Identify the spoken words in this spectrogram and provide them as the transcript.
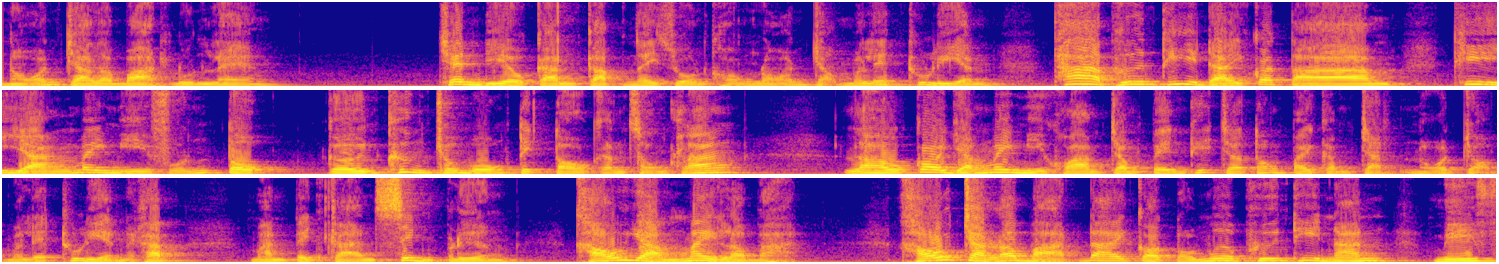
หนอนจะระบาดรุนแรง เช่นเดียวกันกับในส่วนของหนอนเจาะเมล็ดทุเรียน ถ้าพื้นที่ใดก็ตาม ที่ยังไม่มีฝนตก เกินครึ่งชั่วโมงติดต่อกันสองครั้ง เราก็ยังไม่มีความจำเป็นที่จะต้องไปกำจัดหนอนเจาะเมล็ดทุเรียนนะครับ มันเป็นการสิ้นเปลือง เขายังไม่ระบาด เขาจะระบาดได้ก็ต่อเมื่อพื้นที่นั้น มีฝ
